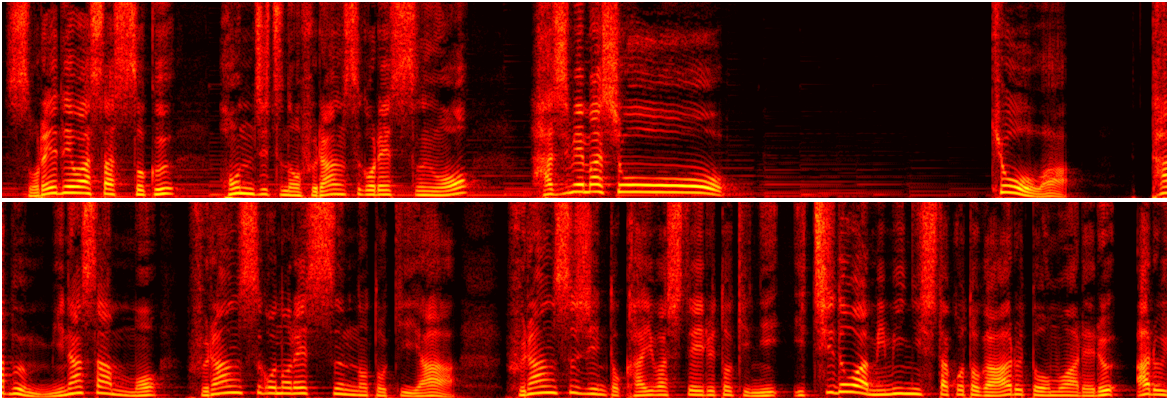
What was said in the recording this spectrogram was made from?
それでは早速、本日のフランス語レッスンを始めましょう今日は多分皆さんもフランス語のレッスンの時やフランス人と会話している時に一度は耳にしたことがあると思われるある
